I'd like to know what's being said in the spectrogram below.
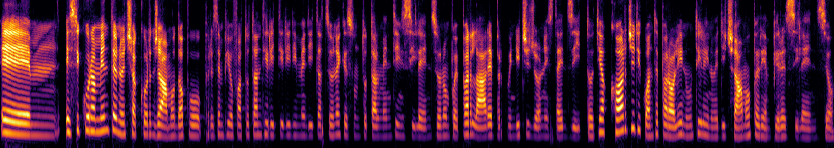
Ehm, e sicuramente noi ci accorgiamo dopo per esempio io ho fatto tanti ritiri di meditazione che son totalmente in silenzio, non puoi parlare per 15 giorni stai zitto. Ti accorgi di quante parole inutili noi diciamo per riempire il silenzio.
